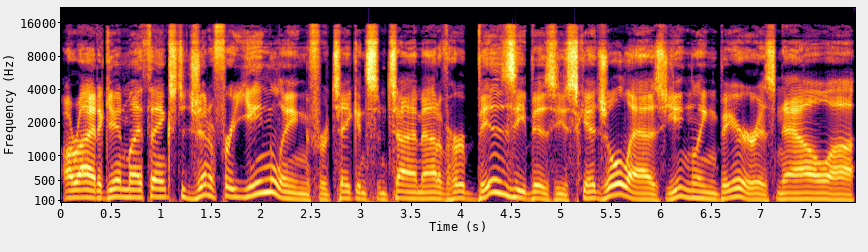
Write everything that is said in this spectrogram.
All right, again, my thanks to Jennifer Yuengling for taking some time out of her busy, busy schedule as Yuengling Beer is now. Uh,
